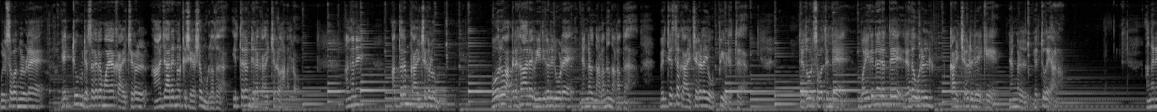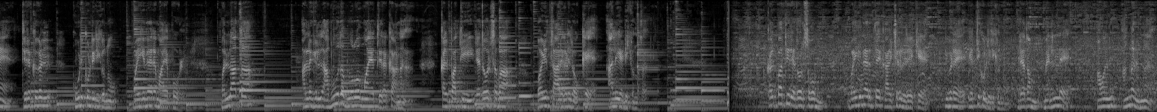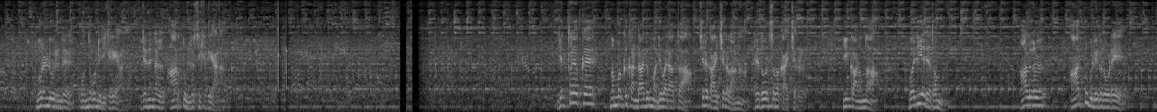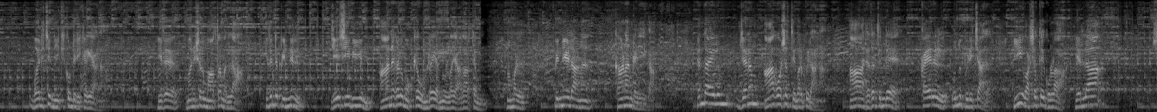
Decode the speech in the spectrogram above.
ഉത്സവങ്ങളുടെ ഏറ്റവും രസകരമായ കാഴ്ചകൾ ആചാരങ്ങൾക്ക് ശേഷമുള്ളത് ഇത്തരം ചില കാഴ്ചകളാണല്ലോ. അങ്ങനെ അത്തരം കാഴ്ചകളും ഓരോ അഗ്രഹാര വീതികളിലൂടെ ഞങ്ങൾ നടന്ന് നടന്ന് വ്യത്യസ്ത കാഴ്ചകളെ ഒപ്പിയെടുത്ത് രഥോത്സവത്തിന്റെ വൈകുന്നേരത്തെ രഥ ഉരുൾ കാഴ്ചകളിലേക്ക് ഞങ്ങൾ എത്തുകയാണ്. അങ്ങനെ തിരക്കുകൾ കൂടിക്കൊണ്ടിരിക്കുന്നു. വൈകുന്നേരമായപ്പോൾ വല്ലാത്ത അല്ലെങ്കിൽ അഭൂതപൂർവമായ തിരക്കാണ് കൽപ്പാത്തി രഥോത്സവ വഴിത്താരകളിലൊക്കെ അലയടിക്കുന്നത്. കൽപ്പാത്തി രഥോത്സവം വൈകുന്നേരത്തെ കാഴ്ചകളിലേക്ക് ഇവിടെ എത്തിക്കൊണ്ടിരിക്കുന്നു. രഥം മെല്ലെ അവൻ അങ്ങ് നിന്ന് ഉരുണ്ട് ഉരുണ്ട് വന്നുകൊണ്ടിരിക്കുകയാണ്. ജനങ്ങൾ ആർത്തുല്ലസിക്കുകയാണ്. എത്രയൊക്കെ നമ്മൾക്ക് കണ്ടാലും മതി വരാത്ത ചില കാഴ്ചകളാണ് രഥോത്സവ കാഴ്ചകൾ. ഈ കാണുന്ന വലിയ രഥം ആളുകൾ ആർപ്പുവിളികളോടെ വലിച്ചു നീക്കിക്കൊണ്ടിരിക്കുകയാണ്. ഇത് മനുഷ്യർ മാത്രമല്ല ഇതിന്റെ പിന്നിൽ ജെ സി ബിയും ആനകളുമൊക്കെ ഉണ്ട് എന്നുള്ള യാഥാർത്ഥ്യം നമ്മൾ പിന്നീടാണ് കാണാൻ കഴിയുക. എന്തായാലും ജനം ആഘോഷ തിമർപ്പിലാണ് ആ രഥത്തിന്റെ കയറിൽ ഒന്ന് പിടിച്ചാൽ ഈ വർഷത്തേക്കുള്ള എല്ലാ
